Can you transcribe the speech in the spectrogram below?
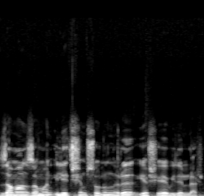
zaman zaman iletişim sorunları yaşayabilirler.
